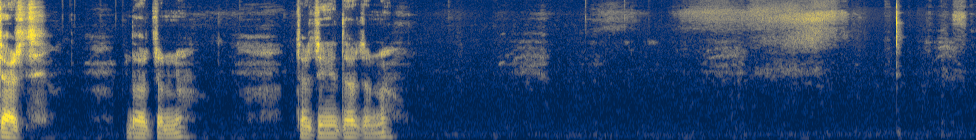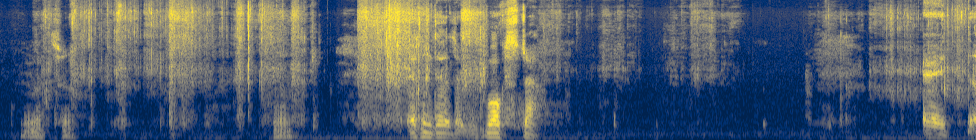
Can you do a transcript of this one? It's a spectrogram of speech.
চার্জ দেওয়ার জন্য চার্জিংয়ে দেওয়ার জন্য আচ্ছা। এখন দেখা যাক বক্সটা এই তো।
